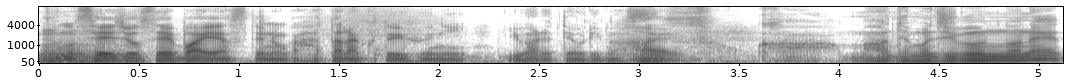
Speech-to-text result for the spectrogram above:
うん。この正常性バイアスというのが働くというふうに言われております。はい。そうかまあでも自分のね、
